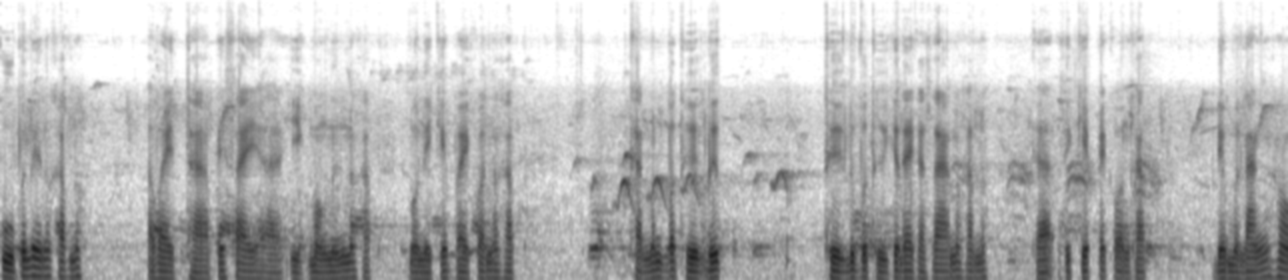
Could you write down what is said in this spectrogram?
กูไปเลยเนาะครับเนาะเอาไว้ถ้าไปใส่อีกมองหนึงเนาะครับมองนี้เก็บไว้ก่อนเนาะครับขันมันบ่ถือหรือ ถือหรือบ่ถือจะได้กระซามเนาะครับเนาะก็สิเก็บไปก่อนครับ เดี๋ยวมือหลังเฮา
